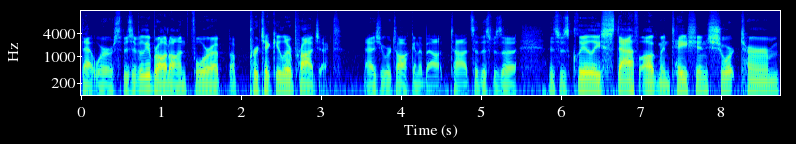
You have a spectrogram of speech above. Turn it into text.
that were specifically brought on for a, a particular project as you were talking about Todd. So this was a this was clearly staff augmentation short term.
